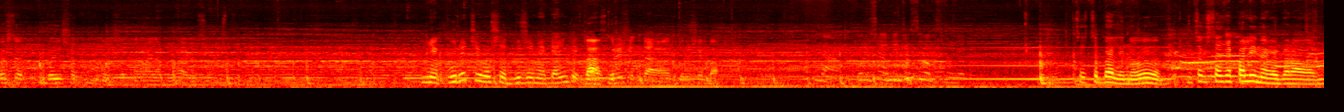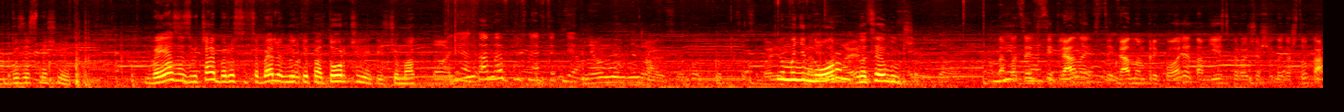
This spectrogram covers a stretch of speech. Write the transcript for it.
Ну, що боюсь, щоб, ну, щоб нормально бухали. Ні, курячий вообще дуже м'якенький. Да, класний. курячий, да, курячий бах. Да, получила менше всього свалили. Це цибелі налили. Ну, Це, кстати, Поліна вибирала, дуже смачний. Бо я зазвичай беру цибелі, ну, типа торчений якийсь чумак. Да, Нет, самое вкусное в стекле. мне он не, не нравится. Вот, вот, со собой. Ну, мені норм, але це лучше. Да. Так оце в стеклянной, в стеклянном приколе, там есть, короче, что такая штука.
